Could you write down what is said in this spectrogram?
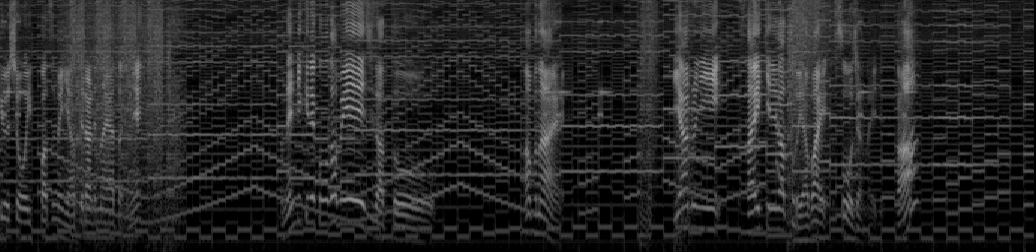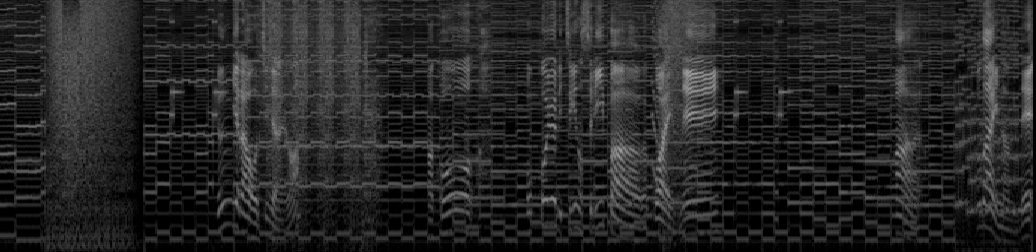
9勝一発目に当てられないあたりね。念力でこのダメージだと、危ない。リアルに再起でだとやばいそうじゃないですかルンゲラは落ちんじゃないの？まあ、こう、ここより次のスリーパーが怖いよね。まあ、初代なんで、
